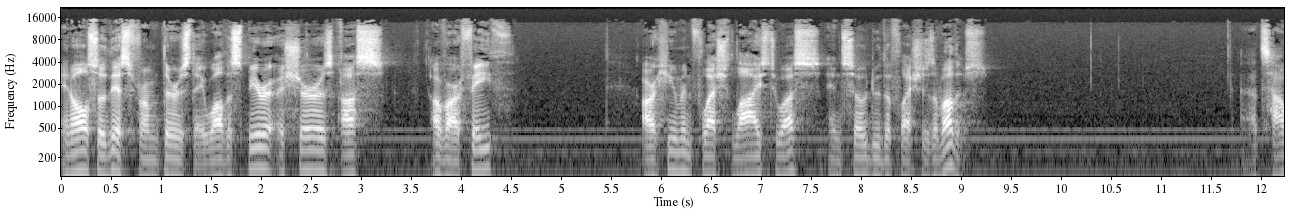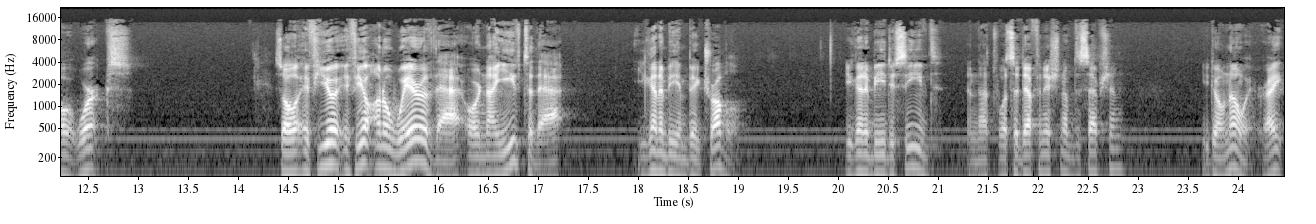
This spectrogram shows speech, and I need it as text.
And also this from Thursday. While the Spirit assures us of our faith, our human flesh lies to us, and so do the fleshes of others. That's how it works. So if you're, if you're unaware of that or naive to that, you're going to be in big trouble. You're going to be deceived. And that's what's the definition of deception? You don't know it, right?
